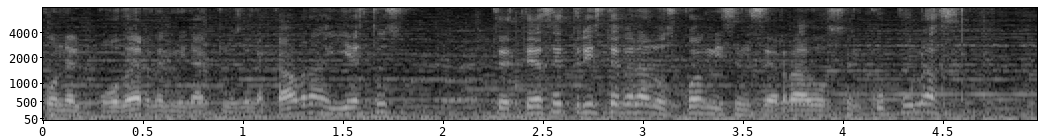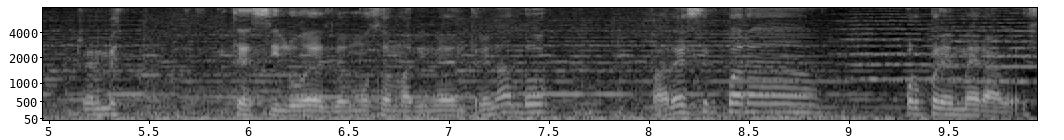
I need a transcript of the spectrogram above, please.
con el poder de Miraculous de la cabra. Y estos te, hace triste ver a los Kwamis encerrados en cúpulas. Realmente si lo es, vemos a Marina entrenando. Parece para por primera vez.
